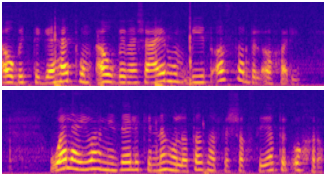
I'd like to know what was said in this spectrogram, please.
أو باتجاهاتهم أو بمشاعرهم بيتأثر بالآخرين. ولا يعني ذلك إنه لا تظهر في الشخصيات الأخرى.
